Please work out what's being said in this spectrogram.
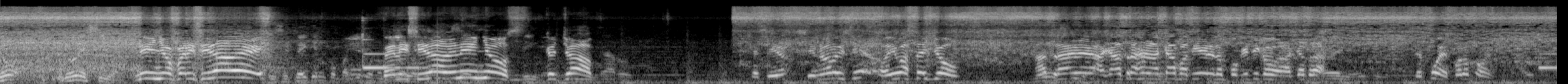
Yo, yo decía. Niños, felicidades. Felicidades, niños. Good job. Si, no lo hicieron, lo iba a hacer yo. Atrás, acá atrás en la capa tiene un poquitico acá atrás. Después, después lo.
